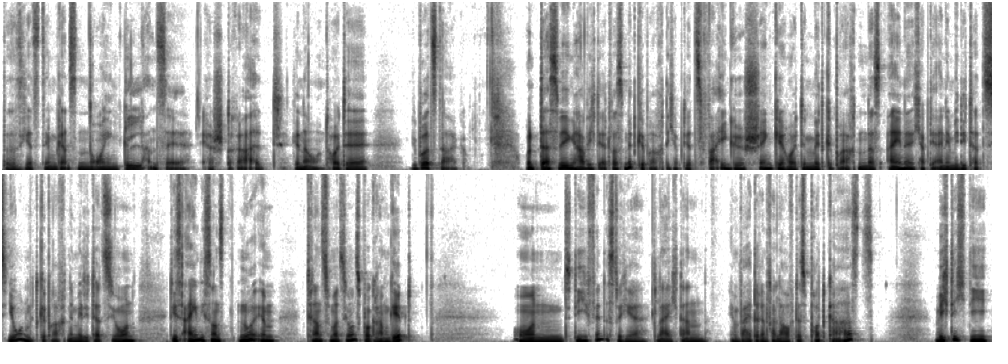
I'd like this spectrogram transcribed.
dass es jetzt dem ganzen neuen Glanze erstrahlt. Genau, und heute Geburtstag. Und deswegen habe ich dir etwas mitgebracht. Ich habe dir zwei Geschenke heute mitgebracht. Und das eine, ich habe dir eine Meditation mitgebracht. Eine Meditation, die es eigentlich sonst nur im Transformationsprogramm gibt. Und die findest du hier gleich dann im weiteren Verlauf des Podcasts. Wichtig, die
